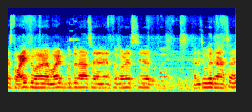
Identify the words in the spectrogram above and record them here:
यस्तो व्हाइट व्हाइट बुद्ध रहेछ यस्तो गणेश खाने चाहिँ उयो रहेछ है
